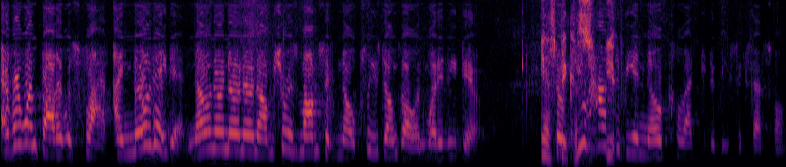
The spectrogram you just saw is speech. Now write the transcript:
everyone thought it was flat. I know they did. No, no, no, no, no. I'm sure his mom said, no, please don't go. And what did he do? Yes, so because you have you- to be a no collector to be successful.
